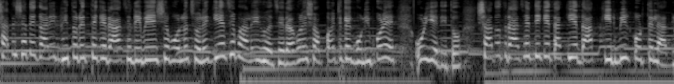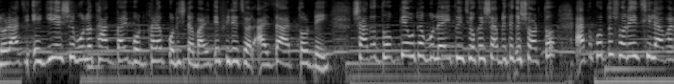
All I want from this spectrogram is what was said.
সাথে সাথে গাড়ির ভিতরের থেকে রাজ নেমে এসে বলল, চলে গিয়েছে, ভালোই হয়েছে। না হলে সব কয়টাকে গুলি পড়ে উড়িয়ে দিত। সাদত রাজের দিকে তাকিয়ে দাঁত কিরবির করতে লাগল। রাজ এগিয়ে এসে বলল, থাক ভাই, মন খারাপ করিস না, বাড়িতে ফিরে চল। আইজা আর তোর নেই। সাদত ধমকে উঠে বলে এই তুই চোখের সামনে থেকে শর্ত এতক্ষণ তো সরেই ছিলাম, আর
